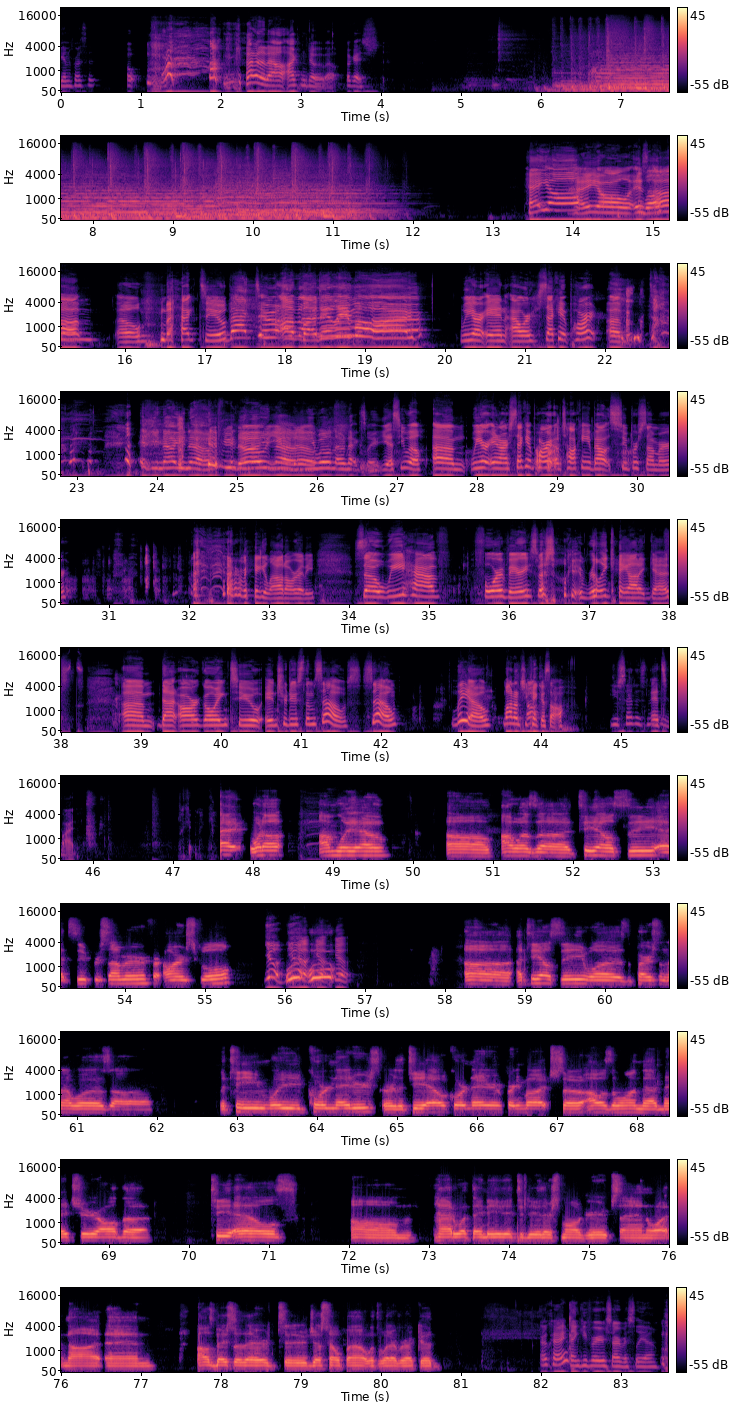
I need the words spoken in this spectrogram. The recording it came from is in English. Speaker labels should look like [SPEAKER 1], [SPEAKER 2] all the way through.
[SPEAKER 1] You gonna press it? Oh. cut it out. I can cut it out. Okay. Shh. Hey y'all.
[SPEAKER 2] Hey y'all, is
[SPEAKER 1] Welcome.
[SPEAKER 2] up. Oh, back to
[SPEAKER 1] Back to
[SPEAKER 2] abundantly more. We are in our second part of.
[SPEAKER 1] If you know, you know.
[SPEAKER 2] If you know, you know.
[SPEAKER 1] You will know next week.
[SPEAKER 2] yes, you will. Um, we are in our second part of talking about Super Summer. are being loud already. So we have four very special, really chaotic guests um, that are going to introduce themselves. So, Leo, why don't you kick us off?
[SPEAKER 1] You said his name.
[SPEAKER 2] It's fine. Look at me.
[SPEAKER 3] Hey, what up? I'm Leo. Um, I was a TLC at Super Summer for Orange School.
[SPEAKER 1] Yeah,
[SPEAKER 2] Yeah,
[SPEAKER 1] yeah.
[SPEAKER 2] yeah, yeah.
[SPEAKER 3] Uh, a TLC was the person that was uh, the team lead coordinators or the TL coordinator, pretty much. So I was the one that made sure all the TLs um, had what they needed to do their small groups and whatnot. And I was basically there to just help out with whatever I could.
[SPEAKER 2] Okay.
[SPEAKER 1] Thank you for your service, Leo.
